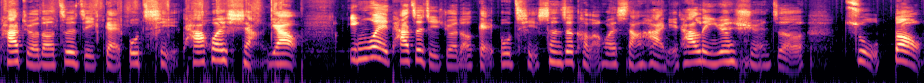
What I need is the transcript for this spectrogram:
他觉得自己给不起，他会想要，因为他自己觉得给不起，甚至可能会伤害你，他宁愿选择主动，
